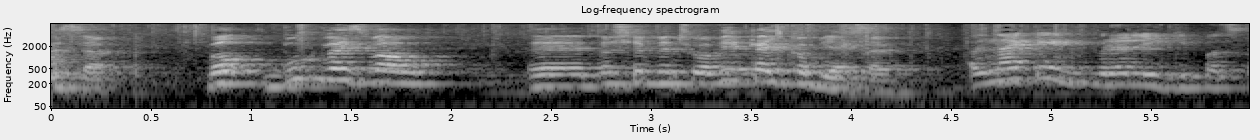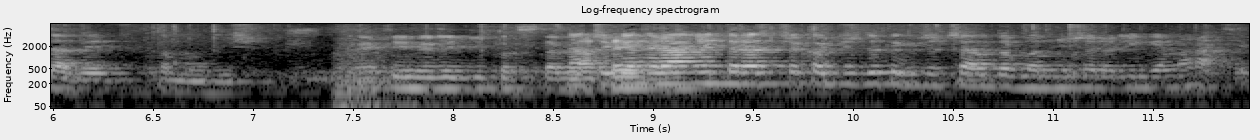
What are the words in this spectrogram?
rasa. Bo Bóg wezwał e, do siebie człowieka i kobietę. Ale na jakiej religii podstawie to mówisz? Na jakiej religii podstawie? Znaczy tej- generalnie teraz przechodzisz do tych, że trzeba udowodnić, że religia ma rację.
